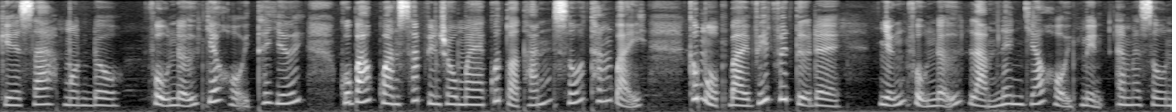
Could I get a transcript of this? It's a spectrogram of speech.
Chiesa Mondo, Phụ nữ Giáo hội Thế giới của báo quan sát viên Roma của Tòa Thánh số tháng 7, có một bài viết với tựa đề Những phụ nữ làm nên giáo hội miền Amazon.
